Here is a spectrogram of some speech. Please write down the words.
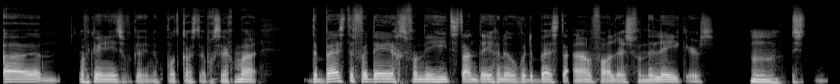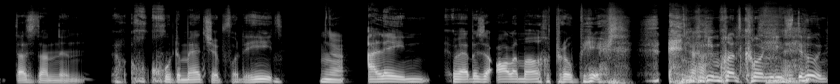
ehm, of ik weet niet eens of ik het in de podcast heb gezegd, maar de beste verdedigers van de Heat staan tegenover de beste aanvallers van de Lakers. Hmm. Dat is dan een go- goede matchup voor de Heat. Ja. Alleen, we hebben ze allemaal geprobeerd. En Ja. niemand kon iets doen.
